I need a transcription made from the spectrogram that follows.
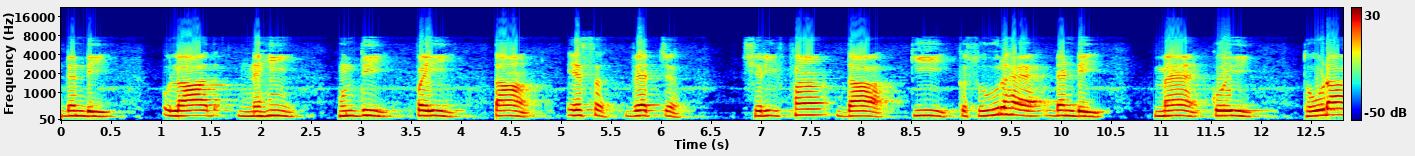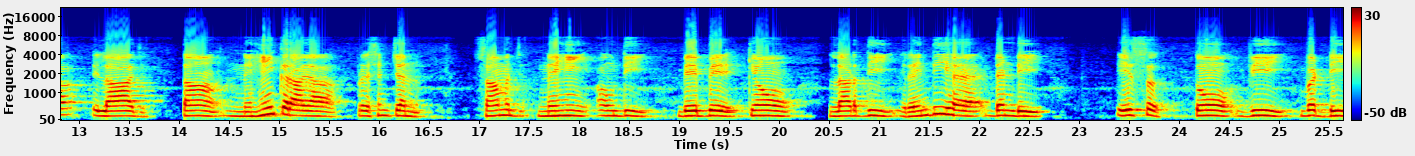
ਡੰਡੀ ਔਲਾਦ ਨਹੀਂ ਹੁੰਦੀ ਪਈ ਤਾਂ ਇਸ ਵਿੱਚ ਸ਼ਰੀਫਾਂ ਦਾ ਕੀ ਕਸੂਰ ਹੈ ਡੰਡੀ? ਮੈਂ ਕੋਈ ਥੋੜਾ ਇਲਾਜ ਤਾਂ ਨਹੀਂ ਕਰਾਇਆ, ਪ੍ਰਸ਼ਨ ਚਿੰਨ੍ਹ ਸਮਝ ਨਹੀਂ ਆਉਂਦੀ, ਬੇਬੇ ਕਿਉਂ ਲੜਦੀ ਰਹਿੰਦੀ ਹੈ ਡੰਡੀ? ਇਸ ਤੋਂ ਵੀ ਵੱਡੀ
